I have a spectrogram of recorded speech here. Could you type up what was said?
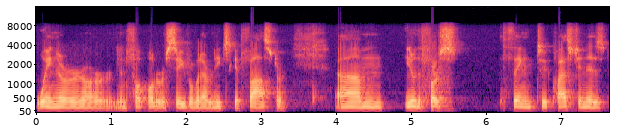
winger or in football a receiver, whatever, needs to get faster. Um, you know, the first thing to question is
